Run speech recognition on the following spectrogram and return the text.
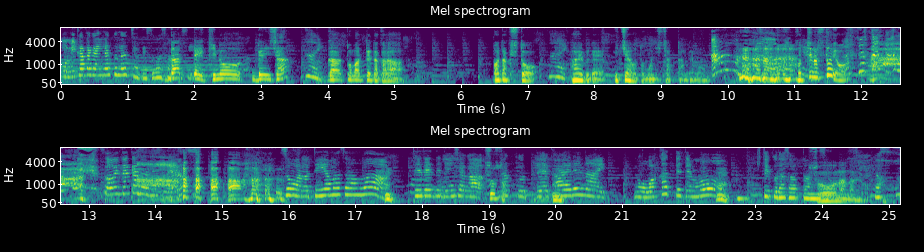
う。もう味方がいなくなっちゃってすごい寂しい。だって昨日電車はい。が止まってたから私とはい。ファイブで一夜を共にしちゃったんでもう こっちの人よ。そういう仲なんですね。そう、あの、T 山さんは、うん。停電で電車がなくってうん。帰れないの分かってても、うん。来てくださったんですよ。そうなのよ。本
